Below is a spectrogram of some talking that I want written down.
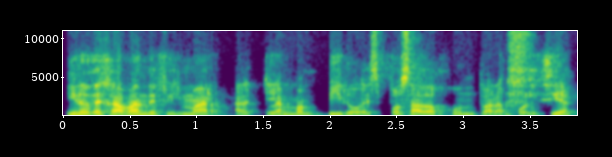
y no dejaban de filmar al clan vampiro esposado junto a la policía.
